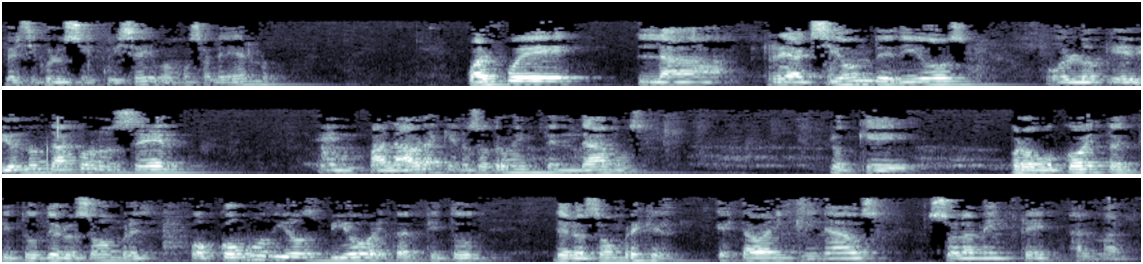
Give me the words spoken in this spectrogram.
versículos 5 y 6. Vamos a leerlo. ¿Cuál fue la reacción de Dios o lo que Dios nos da a conocer en palabras que nosotros entendamos? Lo que provocó esta actitud de los hombres o cómo Dios vio esta actitud de los hombres que estaban inclinados solamente al mal.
